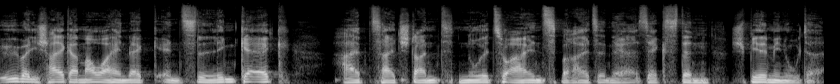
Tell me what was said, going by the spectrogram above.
über die Schalker Mauer hinweg ins linke Eck. Halbzeitstand 0 zu 1 bereits in der sechsten Spielminute.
